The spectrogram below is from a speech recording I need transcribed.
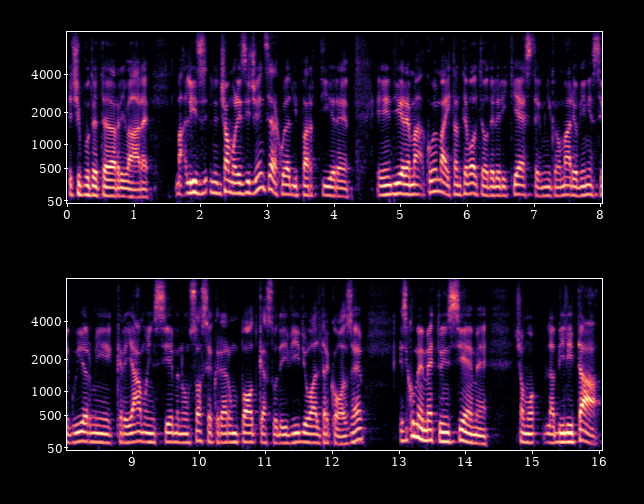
e ci potete arrivare. Ma diciamo, l'esigenza era quella di partire e dire ma come mai tante volte ho delle richieste che mi dicono Mario vieni a seguirmi, creiamo insieme, non so se creare un podcast o dei video o altre cose. E siccome metto insieme diciamo, l'abilità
